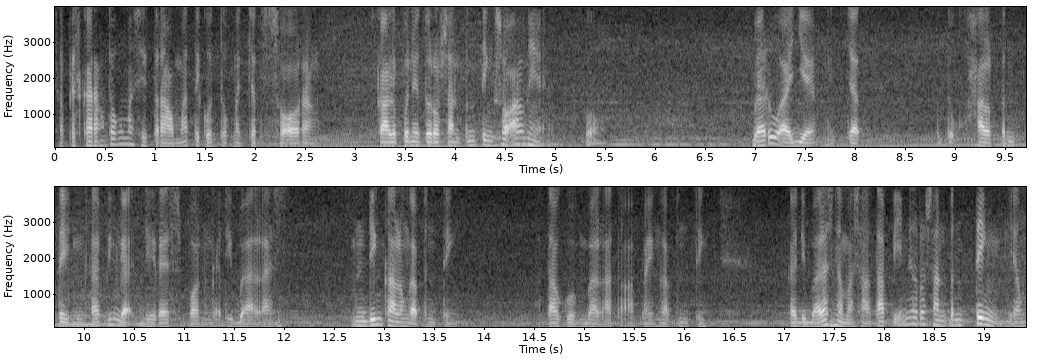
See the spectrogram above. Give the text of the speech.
Sampai sekarang tuh aku masih traumatik untuk ngechat seseorang. Sekalipun itu urusan penting soalnya aku baru aja ngechat untuk hal penting tapi nggak direspon nggak dibalas. Mending kalau nggak penting atau gombal atau apa yang nggak penting nggak dibalas nggak masalah tapi ini urusan penting yang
